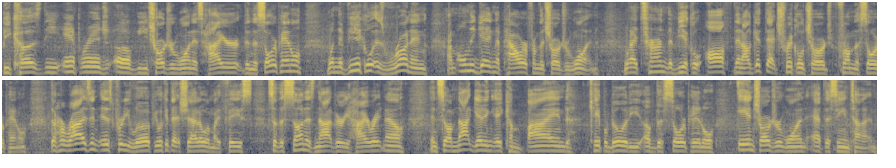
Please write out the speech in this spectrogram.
because the amperage of the Charger 1 is higher than the solar panel, when the vehicle is running, I'm only getting the power from the Charger 1. When I turn the vehicle off, then I'll get that trickle charge from the solar panel. The horizon is pretty low if you look at that shadow on my face, so the sun is not very high right now, and so I'm not getting a combined capability of the solar panel and Charger 1 at the same time.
